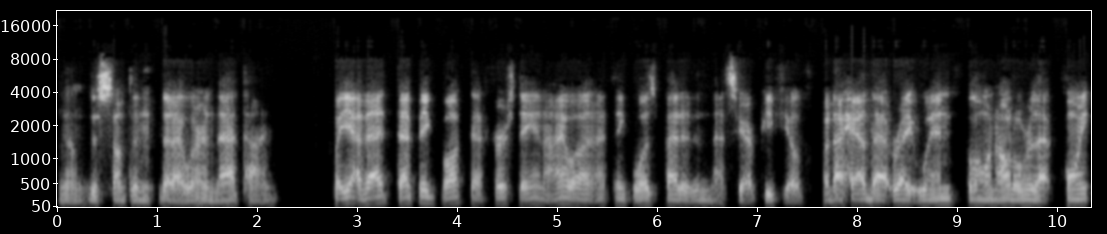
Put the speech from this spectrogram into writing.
you know, just something that I learned that time. But yeah, that that big buck that first day in Iowa, I think was bedded in that CRP field. But I had that right wind blowing out over that point,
